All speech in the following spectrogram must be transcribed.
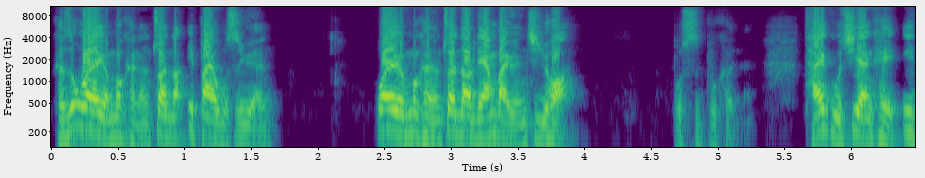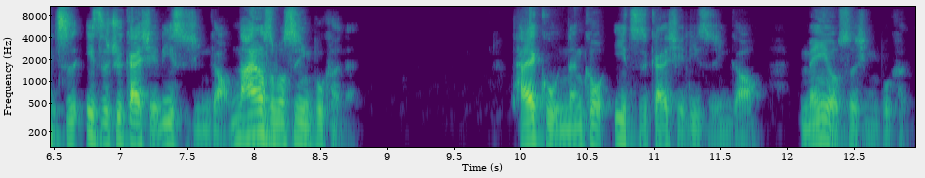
可是未来有没有可能赚到一百五十元？未来有没有可能赚到两百元计划？不是不可能。台股既然可以一直一直去改写历史新高，哪有什么事情不可能？台股能够一直改写历史新高，没有事情不可能。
